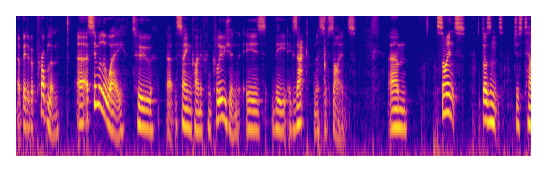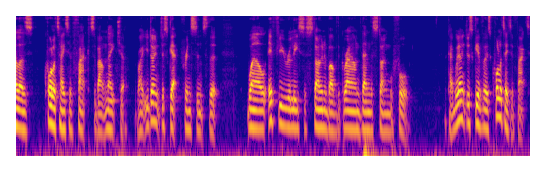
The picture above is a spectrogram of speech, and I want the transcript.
a bit of a problem. Uh, a similar way to uh, the same kind of conclusion is the exactness of science. Um, science doesn't just tell us qualitative facts about nature, right? You don't just get, for instance, that, well, if you release a stone above the ground, then the stone will fall. Okay, we don't just give those qualitative facts.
